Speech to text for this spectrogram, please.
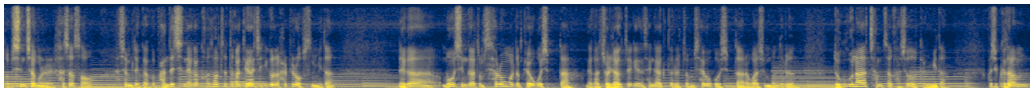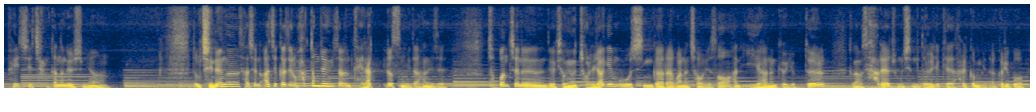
좀 신청을 하셔서 하시면 될 것 같고 반드시 내가 컨설턴트가 되어야지 이걸 할 필요 없습니다. 내가 무엇인가 좀 새로운 걸 좀 배우고 싶다. 내가 전략적인 생각들을 좀 세우고 싶다라고 하신 분들은 누구나 참석하셔도 됩니다. 혹시 그 다음 페이지 잠깐 넘겨주시면 좀 진행은 사실 아직까지는 확정적이지 않은 대략 이렇습니다. 한 이제 첫 번째는 이제 경영 전략이 무엇인가라고 하는 차원에서 한 이해하는 교육들, 그다음 사례 중심들 이렇게 할 겁니다. 그리고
